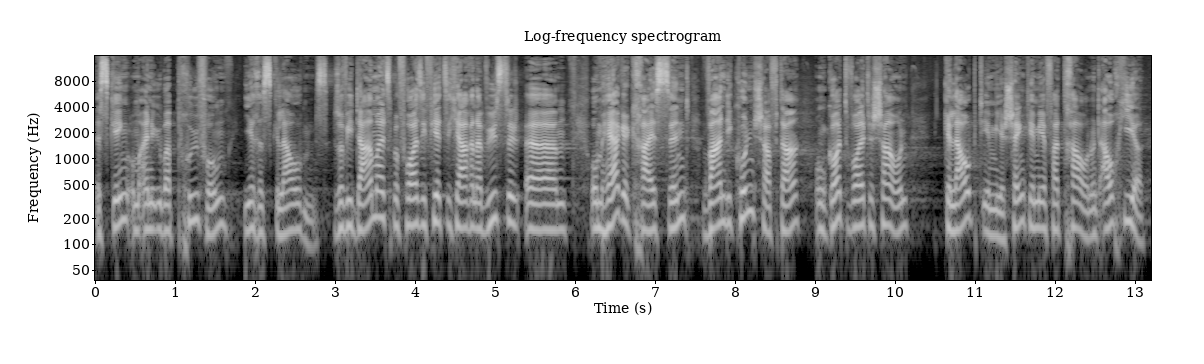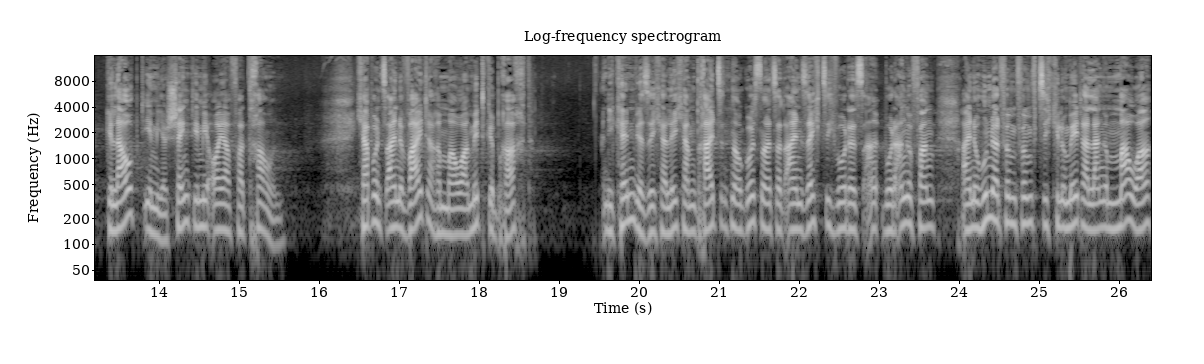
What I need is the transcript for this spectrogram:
Es ging um eine Überprüfung ihres Glaubens. So wie damals, bevor sie 40 Jahre in der Wüste äh, umhergekreist sind, waren die Kundschafter und Gott wollte schauen, glaubt ihr mir, schenkt ihr mir Vertrauen. Und auch hier, glaubt ihr mir, schenkt ihr mir euer Vertrauen. Ich habe uns eine weitere Mauer mitgebracht. Die kennen wir sicherlich. Am 13. August 1961 wurde, es, wurde angefangen, eine 155 Kilometer lange Mauer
